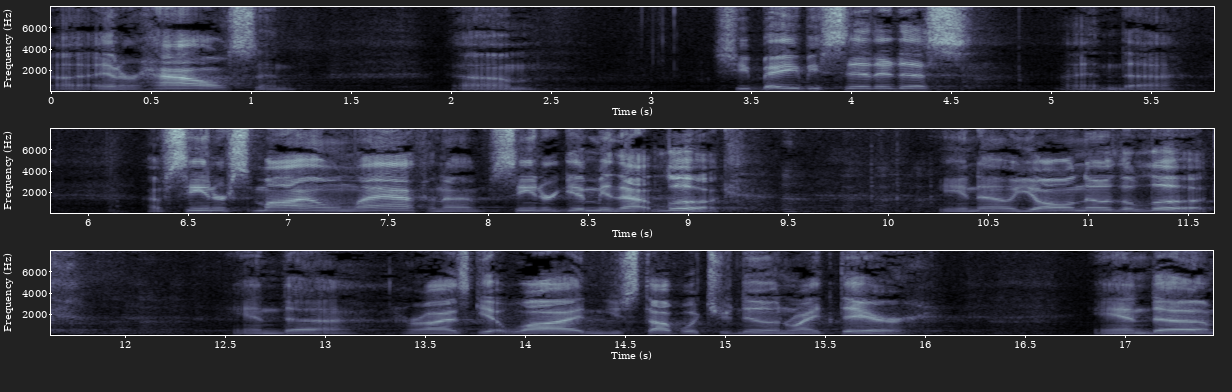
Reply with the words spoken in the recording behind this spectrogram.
uh, in her house, and um, she babysitted us, and uh, I've seen her smile and laugh, and I've seen her give me that look. You know, y'all know the look, and uh, her eyes get wide, and you stop what you're doing right there, and. Uh,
